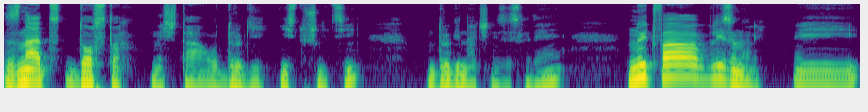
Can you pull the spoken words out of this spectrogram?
знаят доста неща от други източници, от други начини за следене. Но и това влиза, нали? И,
